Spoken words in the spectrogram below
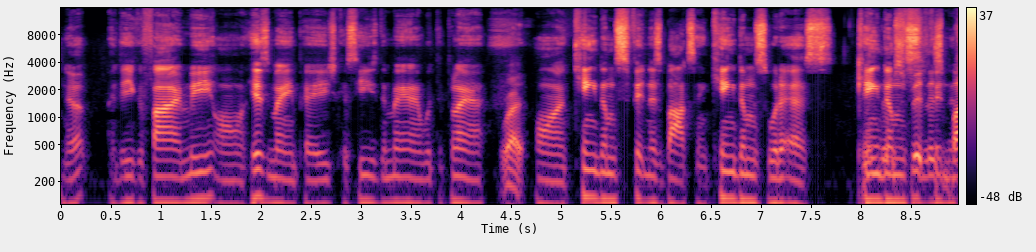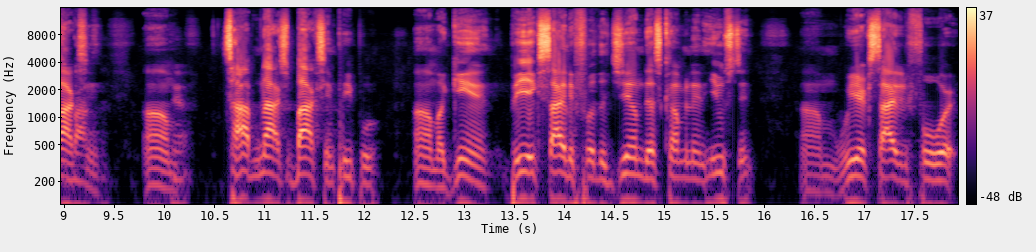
Yep. And then you can find me on his main page because he's the man with the plan Right. on Kingdoms Fitness Boxing. Kingdoms with a S. Kingdoms Fitness Boxing. Um, Yeah. top notch boxing people. Um, again, be excited for the gym that's coming in Houston. Um, we're excited for it.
